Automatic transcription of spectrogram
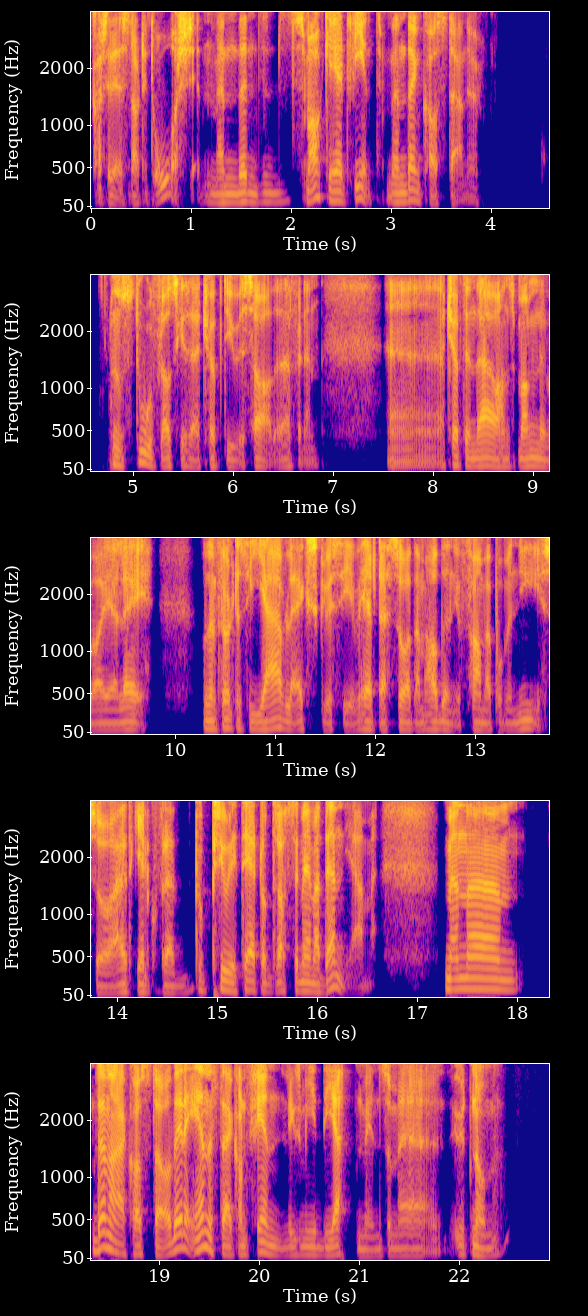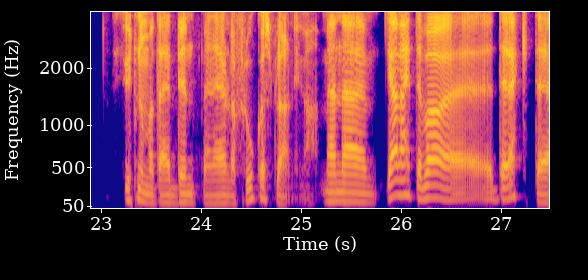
kanskje, det er snart et år siden, men den smaker helt fint. Men den kaster jeg nå. En stor flaske som jeg kjøpte i USA. det er derfor den. Eh, jeg kjøpte den der, og Hans Magne var i LA. Og den føltes jævlig eksklusiv, helt til jeg så at de hadde den jo faen meg på Meny, så jeg vet ikke helt hvorfor jeg prioriterte å drasse med meg den hjem. Men uh, den har jeg kasta, og det er det eneste jeg kan finne liksom, i dietten min som er utenom, utenom at jeg har begynt med den jævla frokostblandinga. Men uh, ja, nei, det var uh, direkte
